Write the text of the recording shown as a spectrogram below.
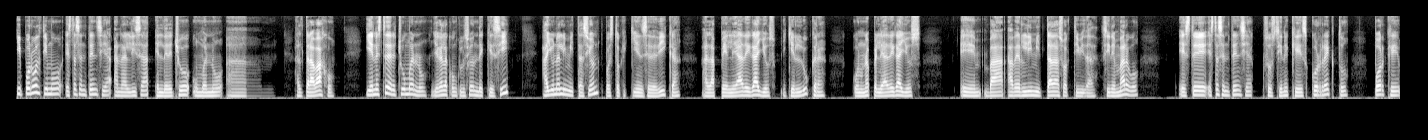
Y por último, esta sentencia analiza el derecho humano al trabajo. Y en este derecho humano llega a la conclusión de que sí hay una limitación, puesto que quien se dedica a la pelea de gallos y quien lucra con una pelea de gallos em, va a ver limitada su actividad. Sin embargo, este, esta sentencia sostiene que es correcto porque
